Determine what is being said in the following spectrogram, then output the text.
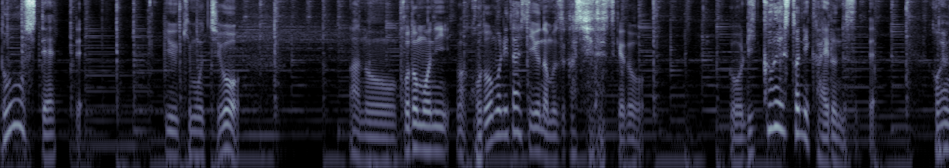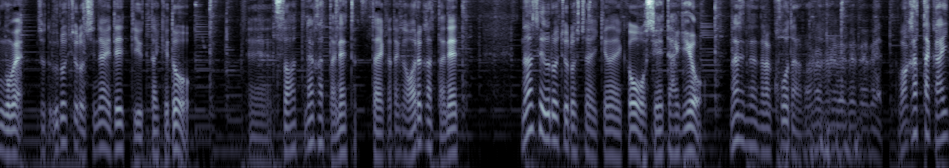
どうしてっていう気持ちをあの子供に、まあ、子供に対して言うのは難しいですけどリクエストに変えるんですって。ごめんごめん。ちょっとうろちょろしないでって言ったけど、えー、伝わってなかったね伝え方が悪かったねなぜうろちょろしちゃいけないかを教えてあげよう。なぜならこうだろう。分かったかいっ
